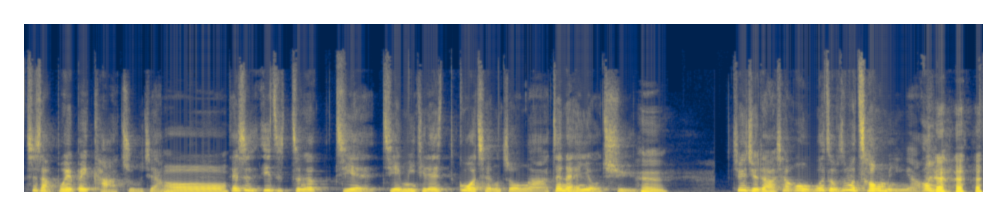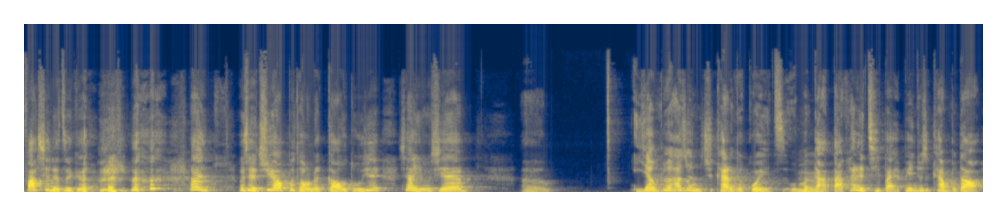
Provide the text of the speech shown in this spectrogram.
至少不会被卡住这样。哦。但是一直整个解解谜题的过程中啊，真的很有趣。嗯。就会觉得好像哦，我怎么这么聪明啊？哦，发现了这个。那而且去到不同的高度，因为像有些。嗯、呃，一样。比如他说你去看那个柜子，我们打打开了几百遍，就是看不到。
